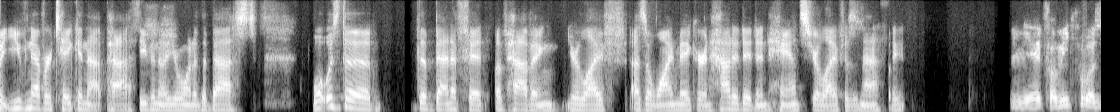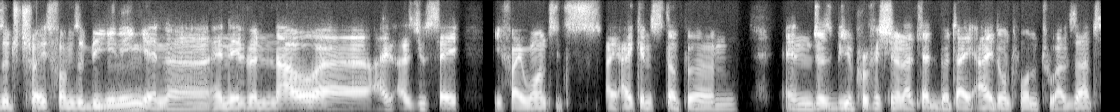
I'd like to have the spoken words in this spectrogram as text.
but you've never taken that path even though you're one of the best. What was the the benefit of having your life as a winemaker and how did it enhance your life as an athlete? Yeah, for me it was a choice from the beginning, and uh, and even now, uh, I, as you say, if I want, it's I, I can stop um, and just be a professional athlete, but I, I don't want to have that,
